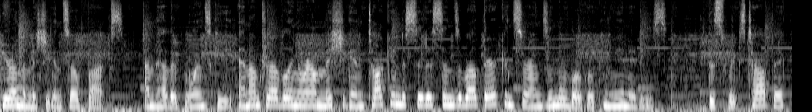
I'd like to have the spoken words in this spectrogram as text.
Here on the Michigan Soapbox, I'm Heather Polinsky, and I'm traveling around Michigan talking to citizens about their concerns in their local communities. This week's topic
